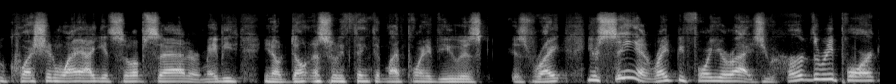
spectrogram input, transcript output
who question why I get so upset or maybe, you know, don't necessarily think that my point of view is is right. You're seeing it right before your eyes. You heard the report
